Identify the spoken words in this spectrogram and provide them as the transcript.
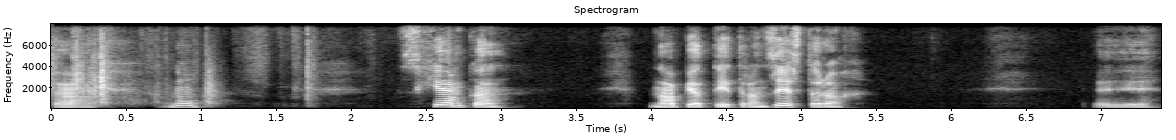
Так, ну, схемка на п'яти транзисторах. Е,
